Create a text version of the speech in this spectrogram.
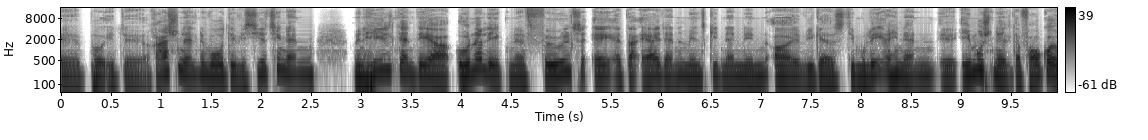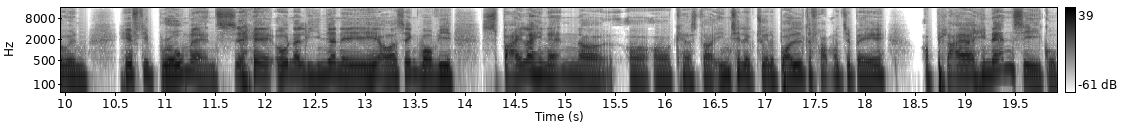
øh, på et øh, rationelt niveau, det vi siger til hinanden, men hele den der underliggende følelse af, at der er et andet menneske i den anden ende, og øh, vi kan stimulere hinanden øh, emotionelt. Der foregår jo en hæftig bromance øh, under linjerne her også, ikke? hvor vi spejler hinanden og, og, og kaster intellektuelle bolde frem og tilbage, og plejer hinandens ego.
